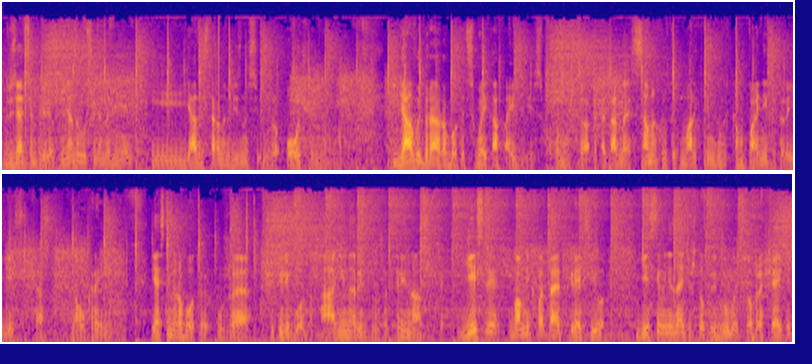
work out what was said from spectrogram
Друзья, всем привет! Меня зовут Салем Даниэль, и я в ресторанном бизнесе уже очень давно. И я выбираю работать с Wake Up Ideas, потому что это одна из самых крутых маркетинговых компаний, которые есть сейчас на Украине. Я с ними работаю уже 4 года, а они на рынке уже 13 лет. Если вам не хватает креатива, если вы не знаете, что придумать, то обращайтесь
